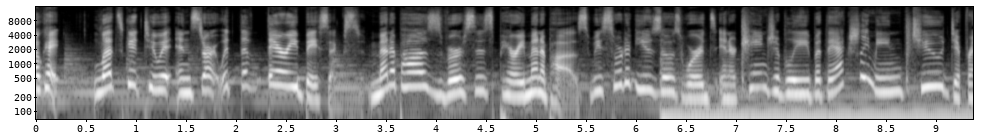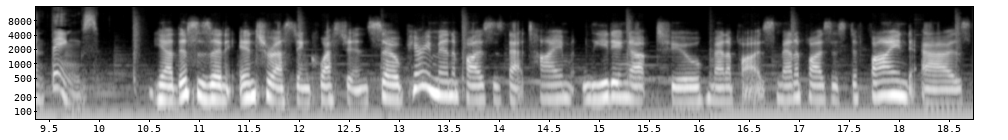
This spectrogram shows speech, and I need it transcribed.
Okay, let's get to it and start with the very basics menopause versus perimenopause. We sort of use those words interchangeably, but they actually mean two different things. Yeah, this is an interesting question. So, perimenopause is that time leading up to menopause. Menopause is defined as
